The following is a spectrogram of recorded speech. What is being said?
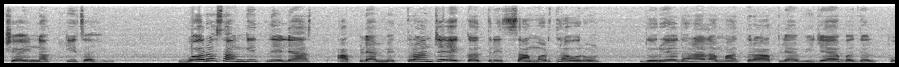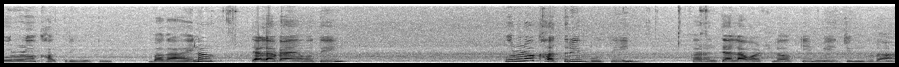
क्षय नक्कीच आहे. वर सांगितलेल्या आपल्या मित्रांच्या एकत्रित सामर्थ्यावरून दुर्योधनाला मात्र आपल्या विजयाबद्दल पूर्ण खात्री होती. बघा आहे ना? त्याला काय होती? पूर्ण खात्री होती. कारण त्याला वाटलं की मी जिंकणार.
